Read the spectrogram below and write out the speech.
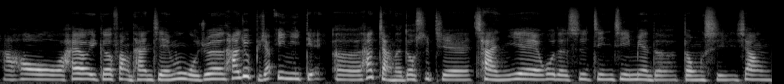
然后还有一个访谈节目，我觉得它就比较硬一点。呃，它讲的都是些产业或者是经济面的东西，像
